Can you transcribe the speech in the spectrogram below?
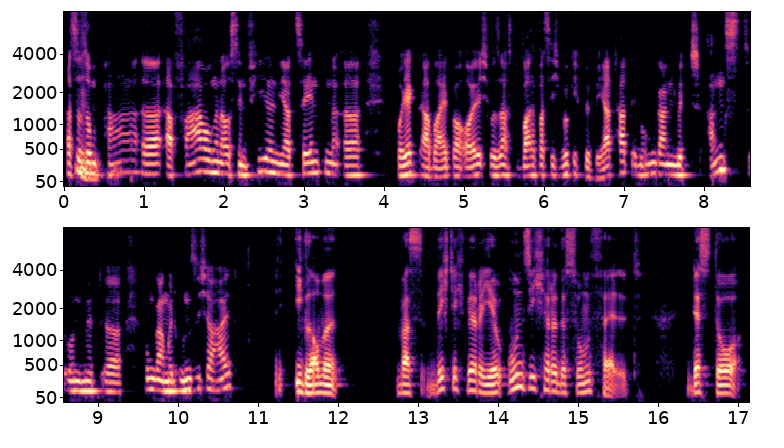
Hast du so ein mhm. paar äh, Erfahrungen aus den vielen Jahrzehnten äh, Projektarbeit bei euch, wo du sagst, was, sich wirklich bewährt hat im Umgang mit Angst und mit äh, Umgang mit Unsicherheit? Ich glaube, was wichtig wäre, je unsicherer das Umfeld, desto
